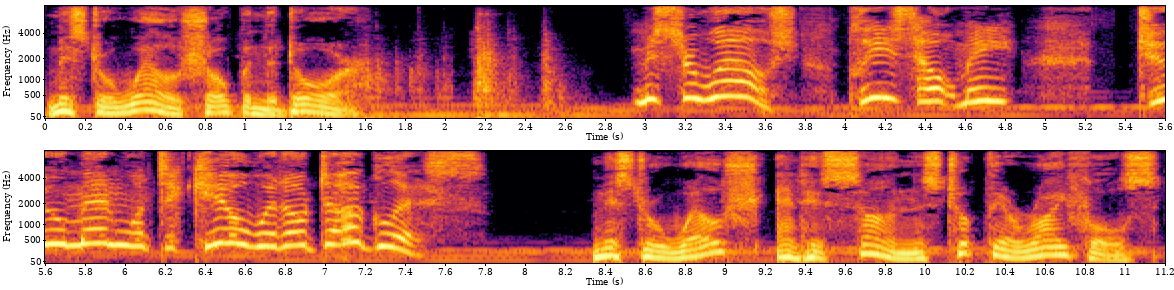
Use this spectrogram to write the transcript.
Mr. Welsh opened the door. Mr. Welsh, please help me. Two men want to kill Widow Douglas. Mr. Welsh and his sons took their rifles.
